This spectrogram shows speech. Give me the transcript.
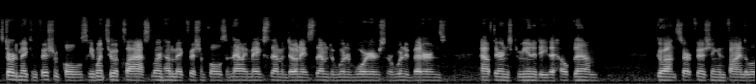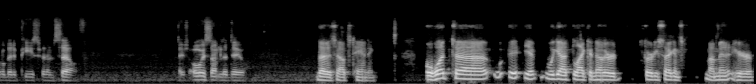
started making fishing poles. He went through a class, learned how to make fishing poles, and now he makes them and donates them to wounded warriors or wounded veterans out there in his community to help them go out and start fishing and find a little bit of peace for themselves. There's always something to do. That is outstanding. Well, what uh, we got like another 30 seconds, a minute here.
